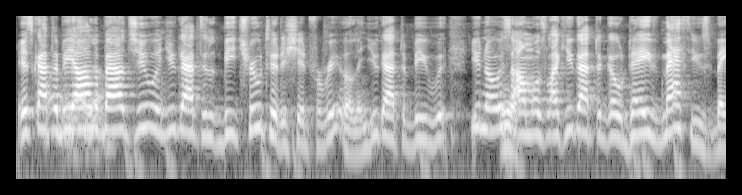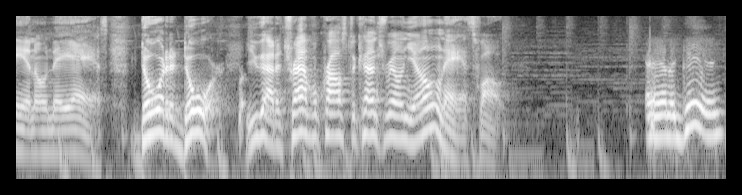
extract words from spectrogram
It's got to be Yeah, all yeah. about you, and you got to be true to the shit for real. And you got to be. You know, it's almost like you got to go Dave Matthews Band on their ass, door to door. You got to travel across the country on your own asphalt. And again,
